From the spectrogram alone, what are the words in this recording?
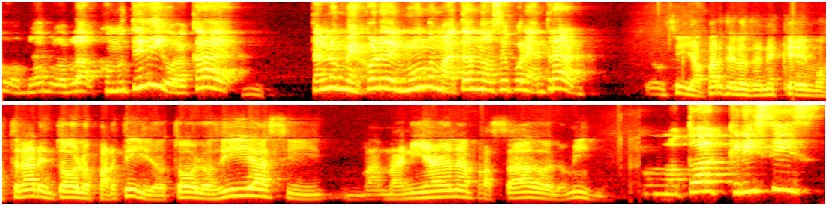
bla, bla, bla, bla. Como te digo, acá están los mejores del mundo matándose por entrar. Sí, aparte lo tenés que demostrar en todos los partidos, todos los días y mañana, pasado, lo mismo. Como toda crisis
